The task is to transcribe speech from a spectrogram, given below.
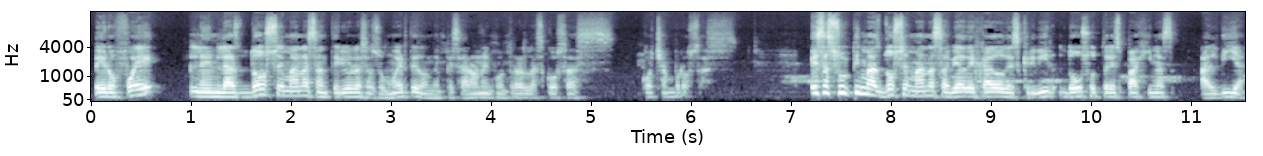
Pero fue en las dos semanas anteriores a su muerte donde empezaron a encontrar las cosas cochambrosas. Esas últimas dos semanas había dejado de escribir dos o tres páginas al día,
